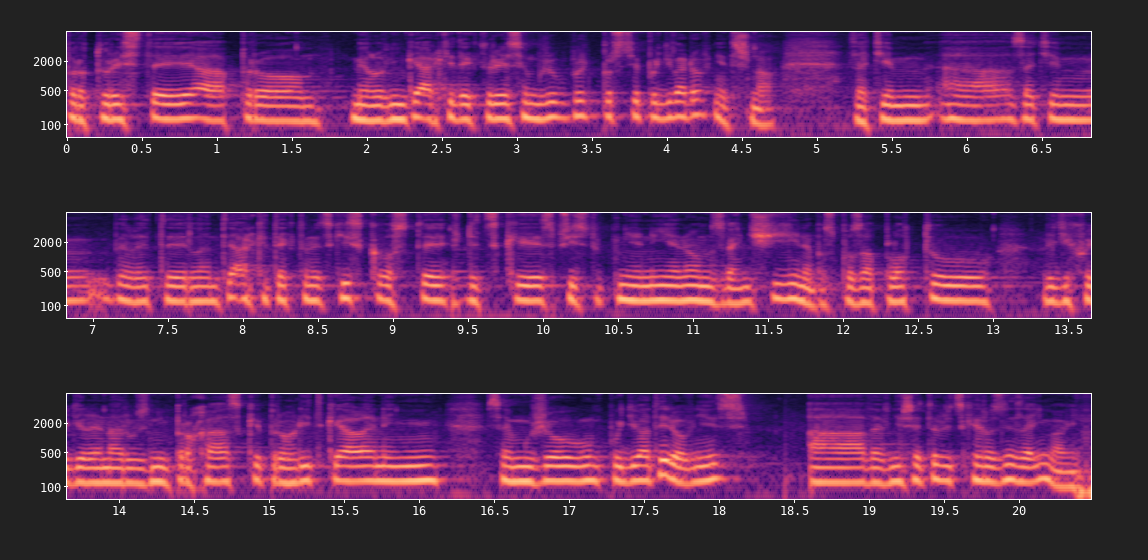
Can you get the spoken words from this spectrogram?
pro turisty a pro milovníky architektury se můžou prostě podívat dovnitř. No. Zatím, zatím byly tyhle ty architektonické skvosty vždycky zpřístupněny jenom zvenčí nebo spoza plotu. Lidi chodili na různé procházky, prohlídky, ale nyní se můžou podívat i dovnitř a vevnitř je to vždycky hrozně zajímavý.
